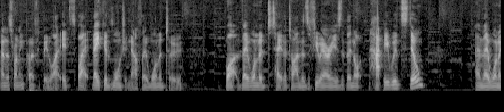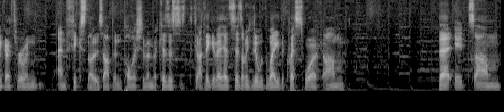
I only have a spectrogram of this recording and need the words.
and it's running perfectly. Like it's like they could launch it now if they wanted to but they wanted to take the time. There's a few areas that they're not happy with still, and they want to go through and and fix those up and polish them. And because it's, I think they had said something to do with the way the quests work. Um, that it's um,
